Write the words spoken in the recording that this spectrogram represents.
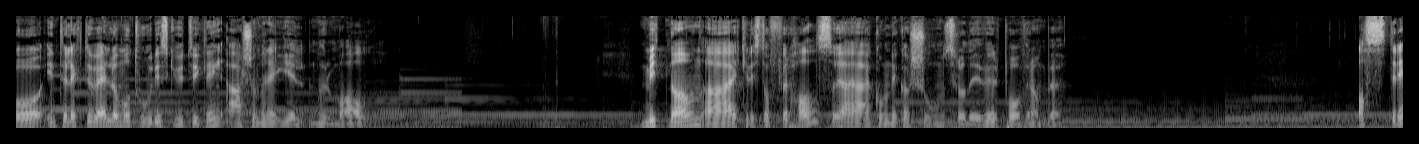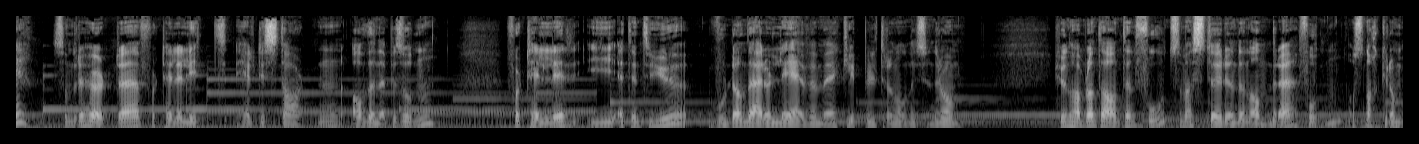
Og intellektuell og motorisk utvikling er som regel normal. Mitt navn er Kristoffer Hals, og jeg er kommunikasjonsrådgiver på Frambø. Astrid, som dere hørte fortelle litt helt i starten av denne episoden, forteller i et intervju hvordan det er å leve med Klippel-Trononi-syndrom. Hun har bl.a. en fot som er større enn den andre foten, og snakker om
